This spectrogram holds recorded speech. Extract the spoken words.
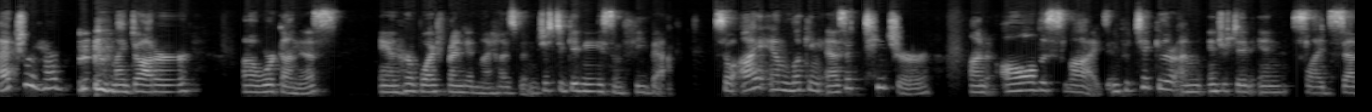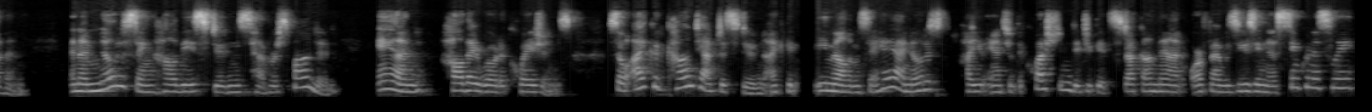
actually had my daughter uh, work on this and her boyfriend and my husband, just to give me some feedback. So I am looking as a teacher on all the slides. In particular, I'm interested in slide seven. And I'm noticing how these students have responded and how they wrote equations. So I could contact a student, I could email them and say, hey, I noticed how you answered the question. Did you get stuck on that? Or if I was using this synchronously,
